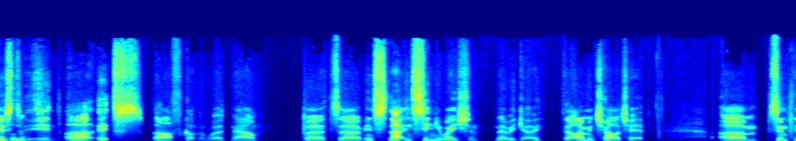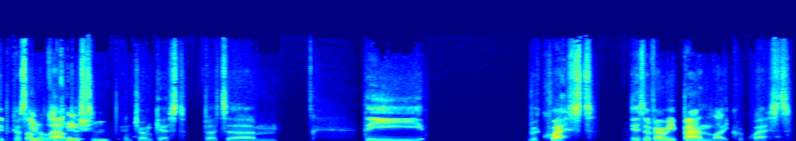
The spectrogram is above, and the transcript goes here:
just in, uh, it's oh, I've forgotten the word now, but um, it's that insinuation. There we go. That I'm in charge here, um, simply because I'm the loudest and drunkest. But um, the request is a very ban-like request.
